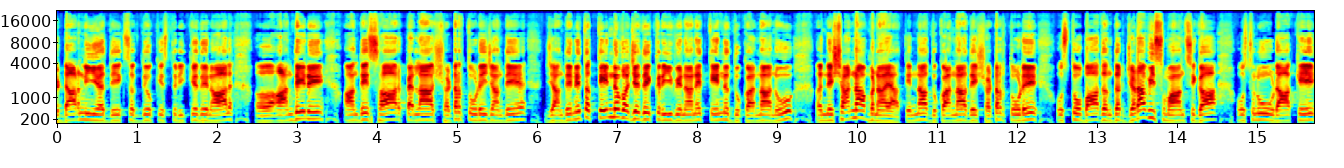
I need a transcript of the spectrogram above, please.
ਡਰ ਨਹੀਂ ਹੈ। ਦੇਖ ਸਕਦੇ ਹੋ ਕਿਸ ਤਰੀਕੇ ਦੇ ਨਾਲ ਅ, ਆਂਦੇ ਨੇ। ਆਂਦੇ ਸਾਰ ਪਹਿਲਾਂ ਸ਼ਟਰ ਤੋੜੇ ਜਾਂਦੇ ਹੈ ਜਾਂਦੇ ਨੇ ਤਾਂ 3 ਵਜੇ ਦੇ ਕਰੀਬ ਇਹਨਾਂ ਨੇ ਤਿੰਨ ਦੁਕਾਨਾਂ ਨੂੰ ਨਿਸ਼ਾਨਾ ਬਣਾਇਆ। ਤਿੰਨਾਂ ਦੁਕਾਨਾਂ ਦੇ ਸ਼ਟਰ ਤੋੜੇ। ਉਸ ਤੋਂ ਬਾਅਦ ਅੰਦਰ ਜਿਹੜਾ ਵੀ ਸਮਾਨ ਸੀਗਾ ਉਸ ਨੂੰ ਉਡਾ ਕੇ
